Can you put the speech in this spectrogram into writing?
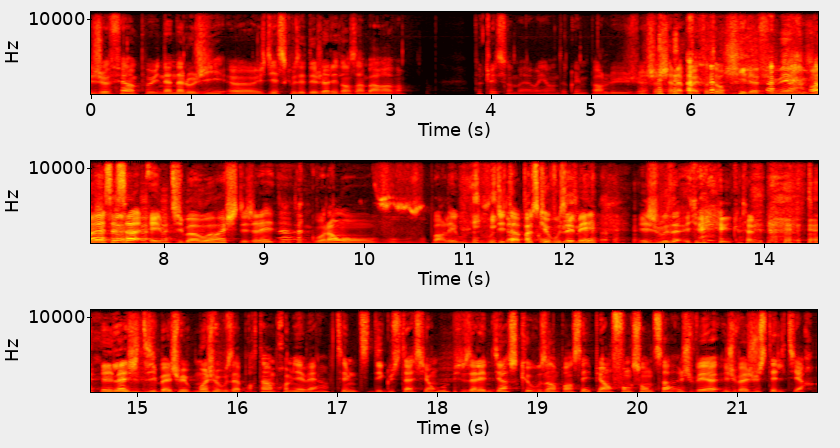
je fais un peu une analogie. euh, je dis, est-ce que vous êtes déjà allé dans un bar à vin? Donc là, ils sont, bah voyons, de quoi il me parle, lui, je viens chercher un appareil photo. il a fumé. lui. Ouais, c'est ça. Et il me dit, bah ouais, ouais, je suis déjà allé. Il donc voilà, on, vous, vous parlez, vous, vous dites un peu ce que vous aimez. Et, je vous, et là, je dis, bah, je vais, moi, je vais vous apporter un premier verre, une petite dégustation. Puis vous allez me dire ce que vous en pensez. Puis en fonction de ça, je vais, je vais ajuster le tir.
